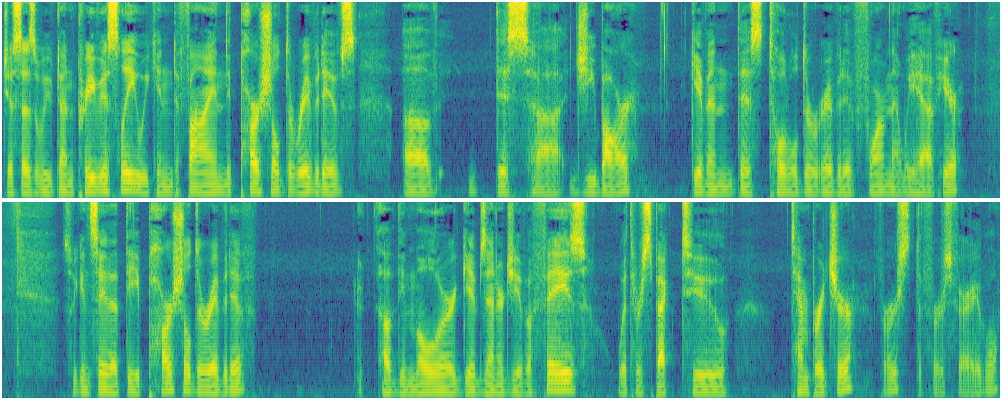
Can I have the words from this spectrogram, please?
just as we've done previously, we can define the partial derivatives of this uh, g bar given this total derivative form that we have here. So we can say that the partial derivative of the molar Gibbs energy of a phase with respect to temperature, first, the first variable,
